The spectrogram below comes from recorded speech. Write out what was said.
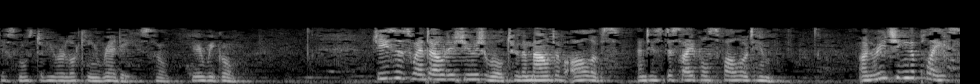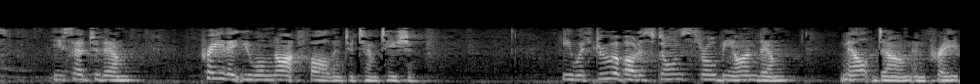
guess most of you are looking ready, so here we go. Jesus went out as usual to the Mount of Olives, and his disciples followed him. On reaching the place, he said to them, Pray that you will not fall into temptation. He withdrew about a stone's throw beyond them, knelt down, and prayed,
